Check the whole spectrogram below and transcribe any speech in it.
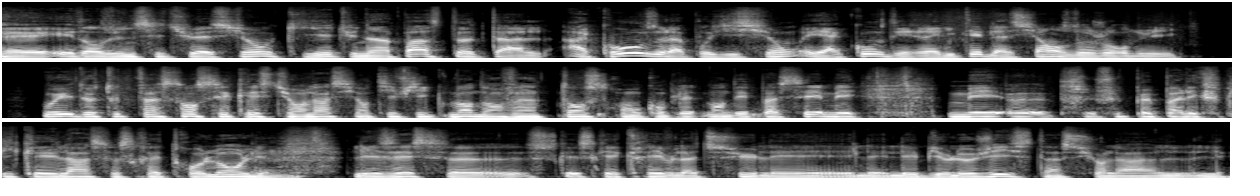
est dans une situation qui est une impasse totale à cause de la position et à cause des réalités de la science d'aujourd'hui. Oui, de toute façon, ces questions-là, scientifiquement, dans 20 ans, seront complètement dépassées. Mais, mais euh, je ne peux pas l'expliquer là, ce serait trop long. Mmh. Lisez ce, ce qu'écrivent là-dessus les, les, les, biologistes hein, sur la, les,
